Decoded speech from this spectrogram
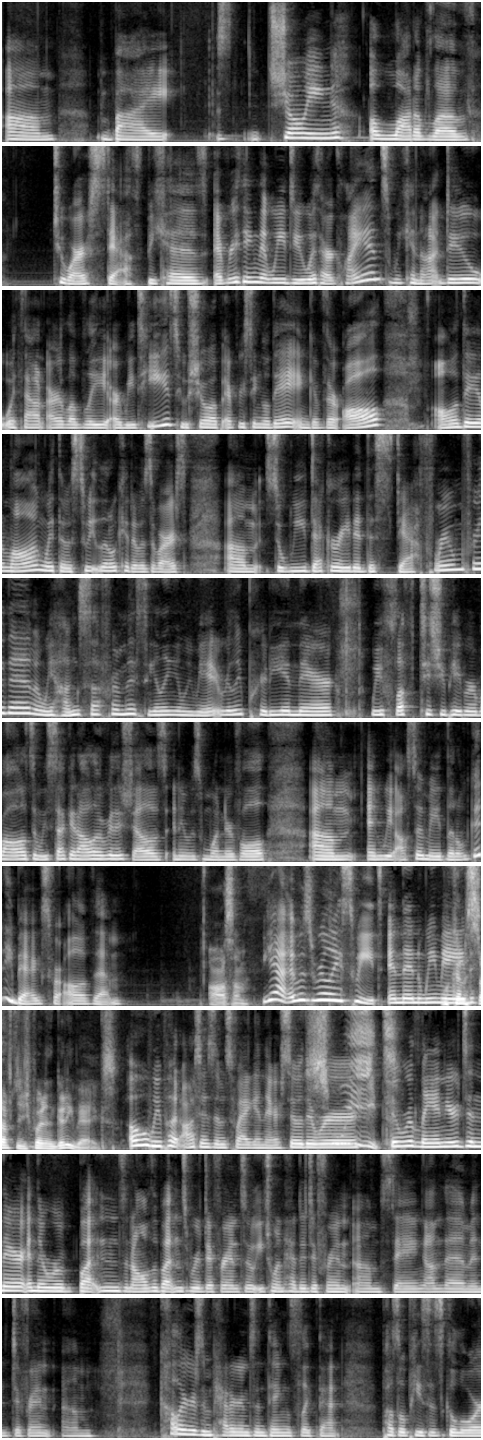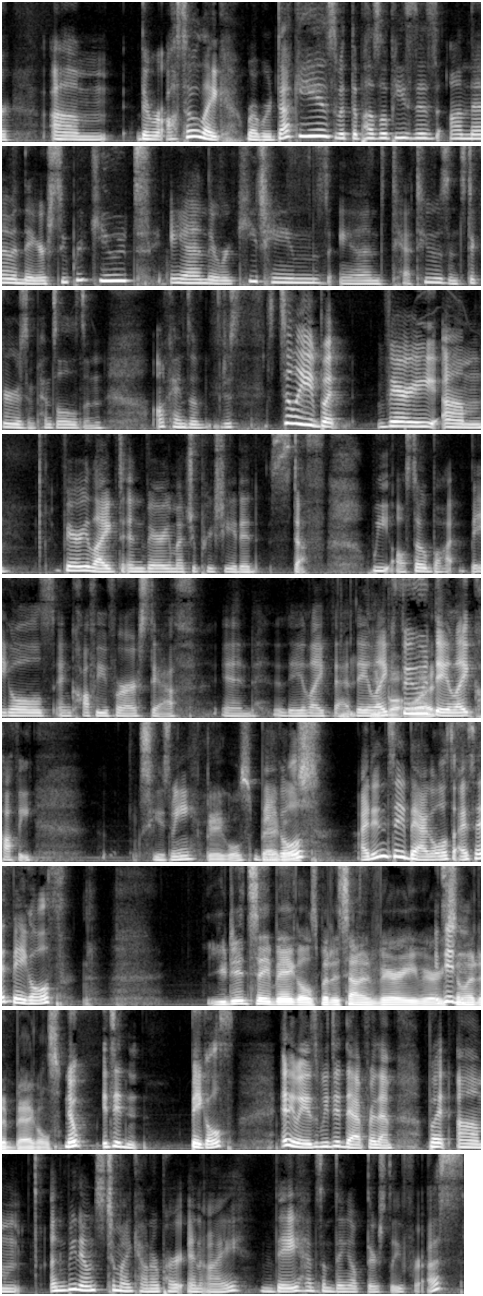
um, by showing a lot of love to our staff because everything that we do with our clients, we cannot do without our lovely RBTs who show up every single day and give their all. All day long with those sweet little kiddos of ours. Um, so we decorated the staff room for them and we hung stuff from the ceiling and we made it really pretty in there we fluffed tissue paper balls and we stuck it all over the shelves and it was wonderful um, and we also made little goodie bags for all of them Awesome. yeah it was really sweet and then we made What kind of stuff did you put in the goodie bags? oh we put autism swag in there so there were Sweet. there were lanyards in there and there were buttons and all the buttons were different so each one had a different um, saying on them and different um, colors and patterns and things like that puzzle pieces galore um, there were also like rubber duckies with the puzzle pieces on them and they are super cute and there were keychains and tattoos and stickers and pencils and all kinds of just silly but very um very liked and very much appreciated stuff we also bought bagels and coffee for our staff and they like that they You like bought food what? they like coffee excuse me Bagels. bagels. I didn't say bagels. I said bagels. You did say bagels, but it sounded very, very didn't. similar to bagels. Nope, it didn't. Bagels. Anyways, we did that for them. But um unbeknownst to my counterpart and I, they had something up their sleeve for us.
